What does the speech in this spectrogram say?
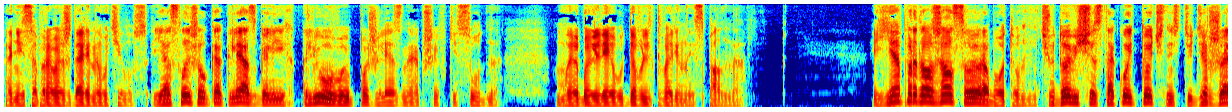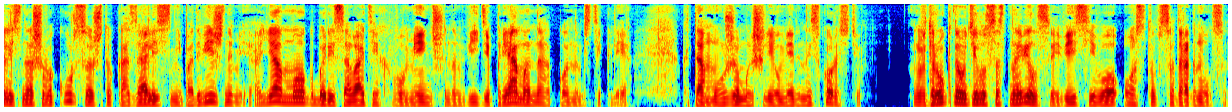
Они сопровождали Наутилус. Я слышал, как лязгали их клювы по железной обшивке судна. Мы были удовлетворены сполна. Я продолжал свою работу. Чудовища с такой точностью держались нашего курса, что казались неподвижными, а я мог бы рисовать их в уменьшенном виде прямо на оконном стекле. К тому же мы шли умеренной скоростью. Вдруг Наутилус остановился, и весь его остов содрогнулся.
